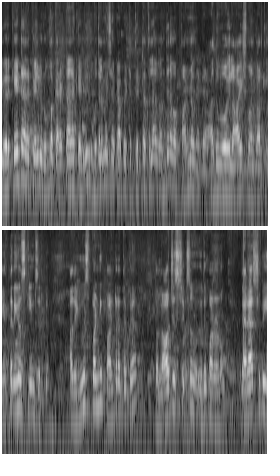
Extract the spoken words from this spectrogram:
இவர் கேட்ட அந்த கேள்வி ரொம்ப கரெக்டான கேள்வி. முதலமைச்சர் காப்பீட்டு திட்டத்தில் வந்து நம்ம பண்ண அதுவோ இல்லை ஆயுஷ்மான் பாரத் எத்தனையோ ஸ்கீம்ஸ் இருக்குது அதை யூஸ் பண்ணி பண்ணுறதுக்கு இந்த லாஜிஸ்டிக்ஸும் இது பண்ணணும். There has to be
